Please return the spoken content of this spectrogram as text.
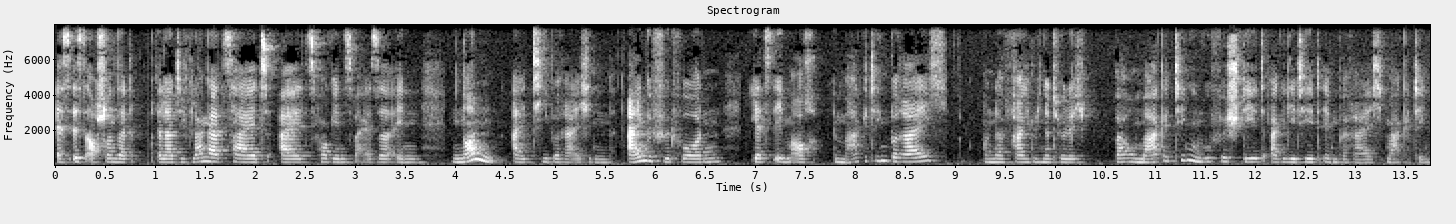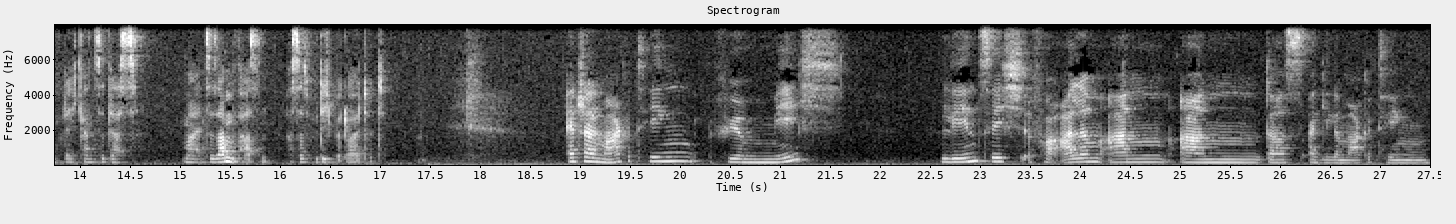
es ist auch schon seit relativ langer Zeit als Vorgehensweise in Non-IT-Bereichen eingeführt worden, jetzt eben auch im Marketingbereich. Und da frage ich mich natürlich, warum Marketing und wofür steht Agilität im Bereich Marketing? Vielleicht kannst du das mal zusammenfassen, was das für dich bedeutet. Agile Marketing für mich lehnt sich vor allem an, an das agile Marketing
